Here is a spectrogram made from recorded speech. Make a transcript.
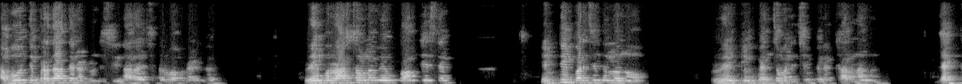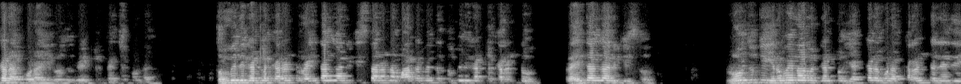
అభివృద్ధి ప్రదాత అయినటువంటి శ్రీ నారా చంద్రబాబు నాయుడు గారు రేపు రాష్ట్రంలో మేము కామ్ చేస్తే ఎట్టి పరిస్థితుల్లోనూ రేట్లు పెంచమని చెప్పిన కారణాలు ఎక్కడ కూడా ఈరోజు రేట్లు పెంచకుండా తొమ్మిది గంటల కరెంటు రైతాంగానికి ఇస్తానన్న మాట మీద తొమ్మిది గంటల కరెంటు రైతాంగానికి ఇస్తూ రోజుకి ఇరవై నాలుగు గంటలు ఎక్కడ కూడా కరెంట్ అనేది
